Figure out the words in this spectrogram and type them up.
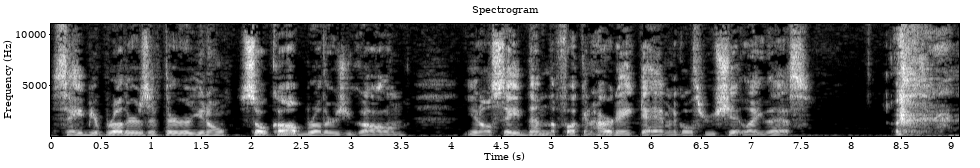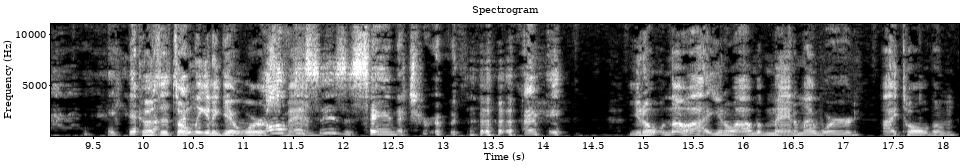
Save your brothers if they're, you know, so called brothers, you call them. You know, save them the fucking heartache to having to go through shit like this. Because it's only going to get worse, All man. this is is saying the truth. I mean, You know, no, I, you know, I'm a man of my word. I told him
